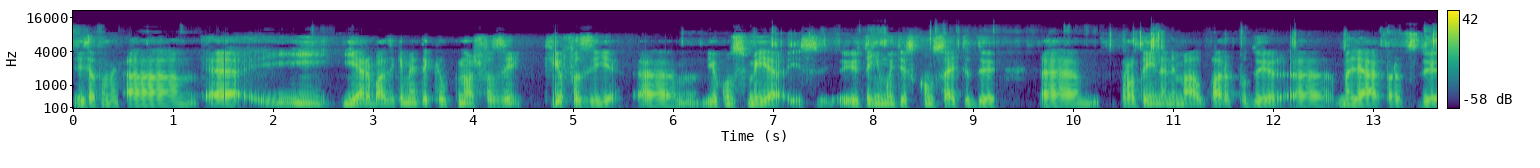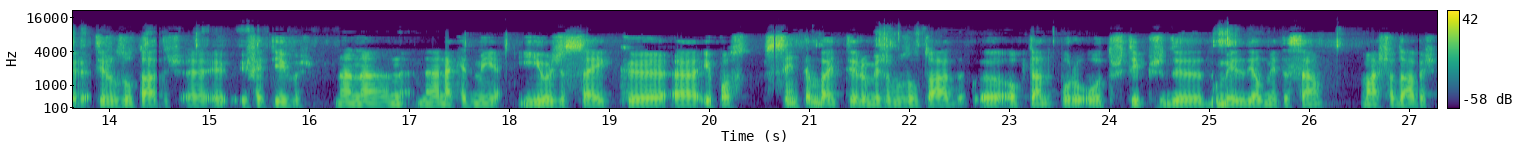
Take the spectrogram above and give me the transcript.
exatamente. Um, é, e, e, era basicamente aquilo que nós fazíamos, que eu fazia. Um, eu consumia, eu tenho muito esse conceito de um, proteína animal para poder uh, malhar, para poder ter resultados uh, efetivos na, na, na, na, academia. E hoje sei que uh, eu posso sem também ter o mesmo resultado, uh, optando por outros tipos de, de comida, de alimentação mais saudáveis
